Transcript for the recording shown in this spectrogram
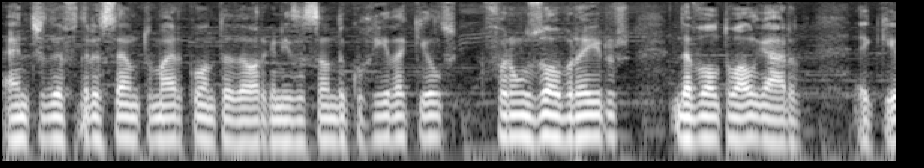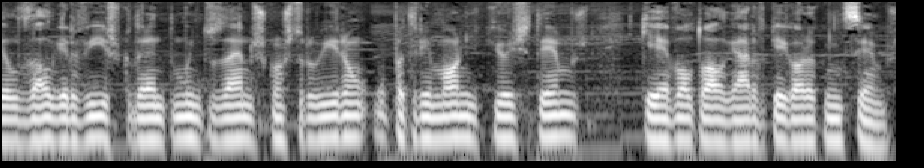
antes da Federação tomar conta da organização da corrida, aqueles que foram os obreiros da volta ao Algarve, aqueles algarvios que durante muitos anos construíram o património que hoje temos, que é a volta ao Algarve que agora conhecemos.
